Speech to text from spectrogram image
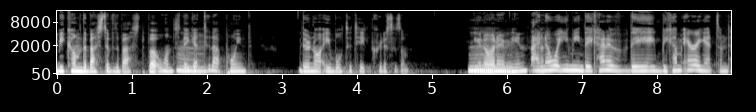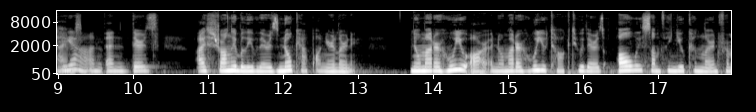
become the best of the best but once they get Mm. to that point they're not able to take criticism You know what I Mm, mean? I know what you mean. They kind of they become arrogant sometimes. yeah and, and there's i strongly believe there is no cap on your learning no matter who you are and no matter who you talk to there is always something you can learn from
